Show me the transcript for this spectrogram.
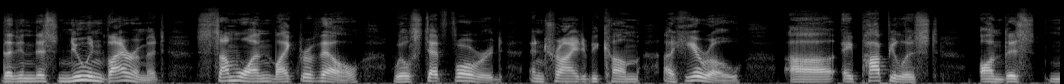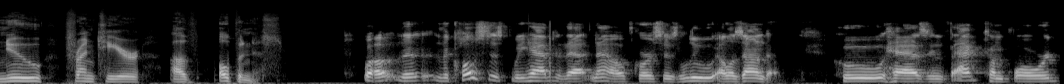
that in this new environment, someone like Gravel will step forward and try to become a hero, uh, a populist on this new frontier of openness? Well, the, the closest we have to that now, of course, is Lou Elizondo, who has in fact come forward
